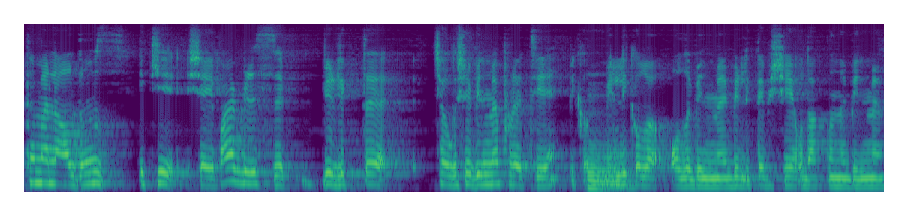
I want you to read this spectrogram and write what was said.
temel aldığımız iki şey var. Birisi birlikte çalışabilme pratiği, bir, birlik ol, olabilme, birlikte bir şeye odaklanabilme.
